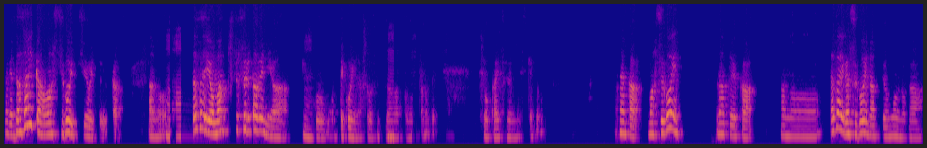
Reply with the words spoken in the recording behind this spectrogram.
なんか太宰感はすごい強いというか、あのあ太宰を満喫するためには、うん。こうもってこいな小説だなと思ったので、紹介するんですけど、なんか、まあ、すごいなというか、あのー太宰がすごいなって思うのが、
